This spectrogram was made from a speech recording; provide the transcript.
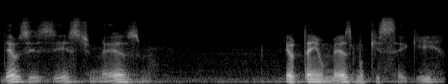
Deus existe mesmo? Eu tenho mesmo que seguir?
